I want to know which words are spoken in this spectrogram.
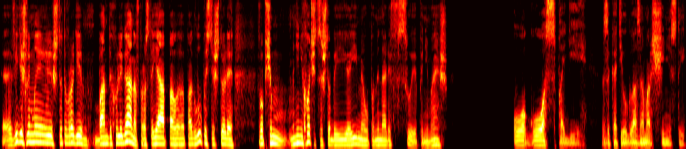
Э, видишь ли, мы что-то вроде банды хулиганов, просто я по, по глупости, что ли... В общем, мне не хочется, чтобы ее имя упоминали в суе, понимаешь? «О, Господи!» — закатил глаза морщинистый.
